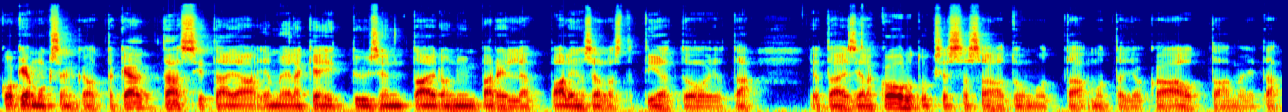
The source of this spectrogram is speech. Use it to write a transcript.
kokemuksen kautta käyttää sitä ja, ja meillä kehittyy sen taidon ympärille paljon sellaista tietoa, jota, jota ei siellä koulutuksessa saatu, mutta, mutta joka auttaa meitä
